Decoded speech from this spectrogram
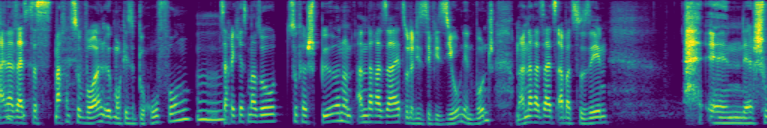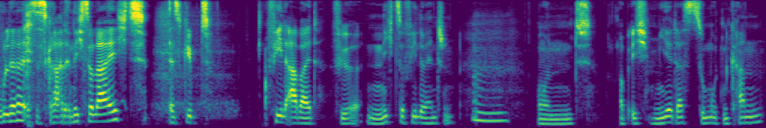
Einerseits das machen zu wollen, irgendwo auch diese Berufung, mhm. sag ich jetzt mal so, zu verspüren und andererseits oder diese Vision, den Wunsch und andererseits aber zu sehen, in der Schule ist es gerade nicht so leicht. Es gibt viel Arbeit für nicht so viele Menschen. Mhm. Und ob ich mir das zumuten kann,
